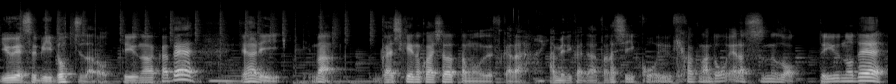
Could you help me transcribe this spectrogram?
USB どっちだろうっていう中でやはりまあ外資系の会社だったものですから、はい。アメリカで新しいこういう企画がどうやら進むぞっていうので、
